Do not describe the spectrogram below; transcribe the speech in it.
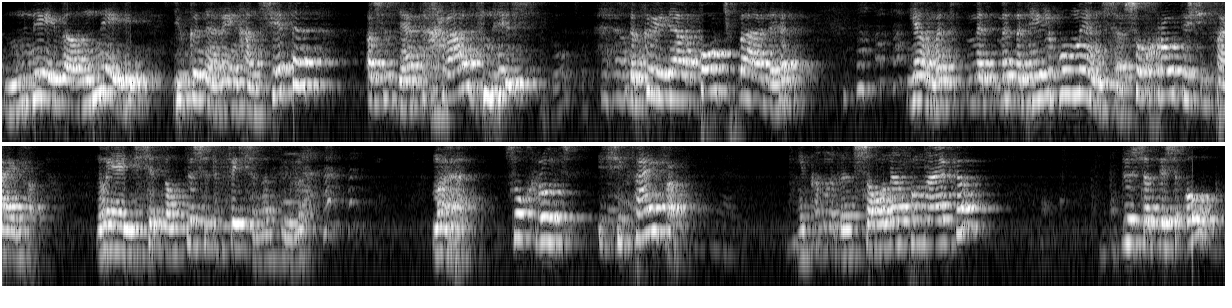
Nee, wel nee. Je kunt erin gaan zitten als het 30 graden is. Dan kun je daar een pootje baden. Ja, met, met, met een heleboel mensen. Zo groot is die vijver. Nou ja, je zit wel tussen de vissen natuurlijk. Maar zo groot is die vijver. Je kan er een sauna van maken. Dus dat is ook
